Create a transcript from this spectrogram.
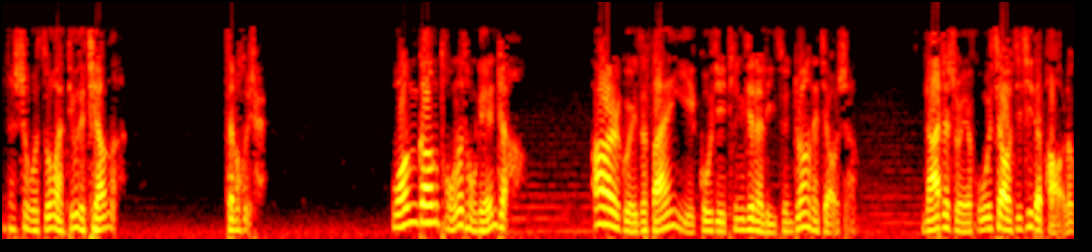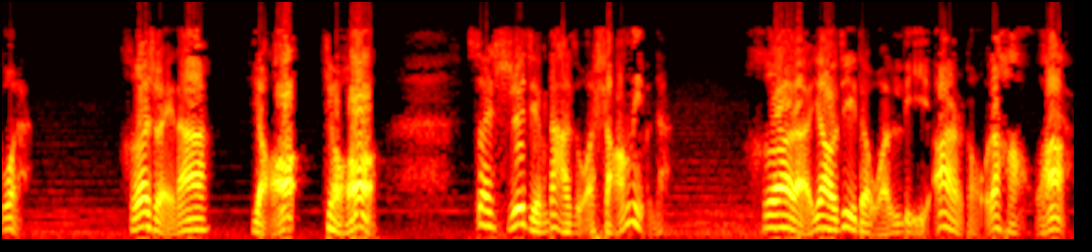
那是我昨晚丢的枪啊！怎么回事？王刚捅了捅连长，二鬼子翻译估计听见了李存壮的叫声，拿着水壶笑嘻嘻的跑了过来。喝水呢？有有，算石井大佐赏你们的，喝了要记得我李二狗的好啊！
